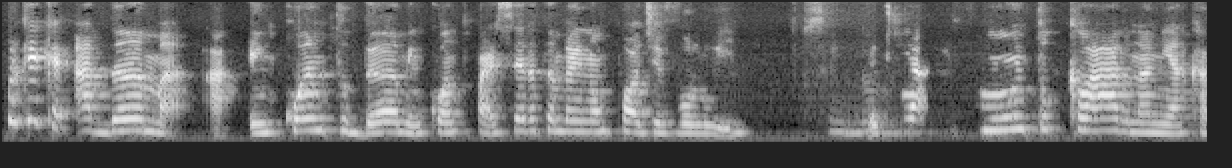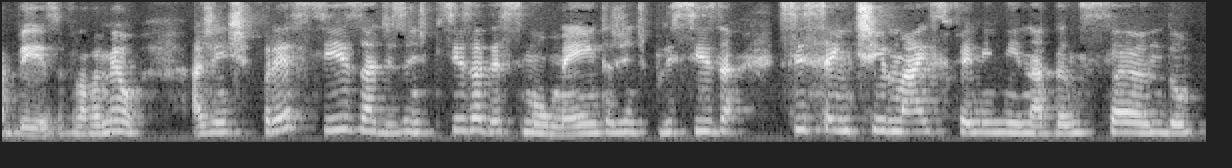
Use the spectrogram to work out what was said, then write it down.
por que, que a dama, enquanto dama, enquanto parceira, também não pode evoluir? Eu tinha isso muito claro na minha cabeça. Eu falava, meu, a gente precisa disso, a gente precisa desse momento, a gente precisa se sentir mais feminina dançando.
